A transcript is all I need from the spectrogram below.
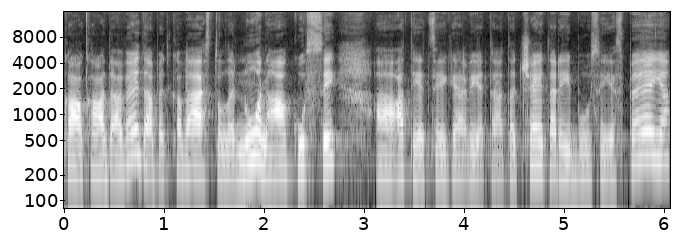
kā, kādā veidā, bet ka vēstule ir nonākusi uh, attiecīgajā vietā. Tad šeit arī būs iespēja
